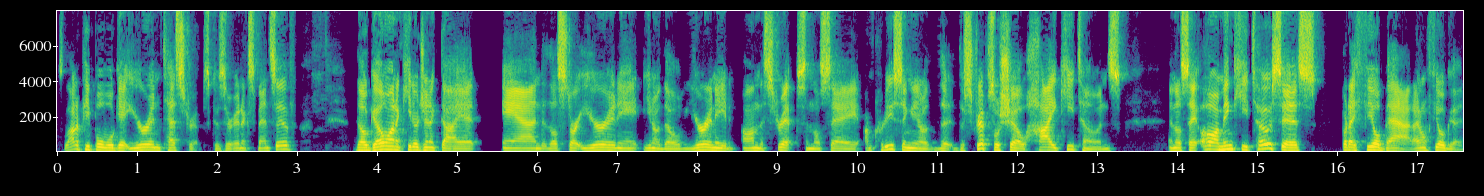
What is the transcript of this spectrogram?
So a lot of people will get urine test strips because they're inexpensive. They'll go on a ketogenic diet and they'll start urinate, you know, they'll urinate on the strips and they'll say, I'm producing, you know, the, the strips will show high ketones and they'll say, Oh, I'm in ketosis, but I feel bad. I don't feel good,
